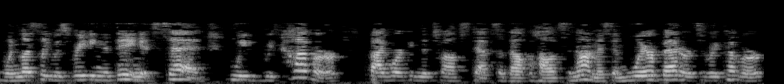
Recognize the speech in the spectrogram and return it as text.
when Leslie was reading the thing, it said, we recover by working the 12 steps of Alcoholics Anonymous. And we're better to recover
